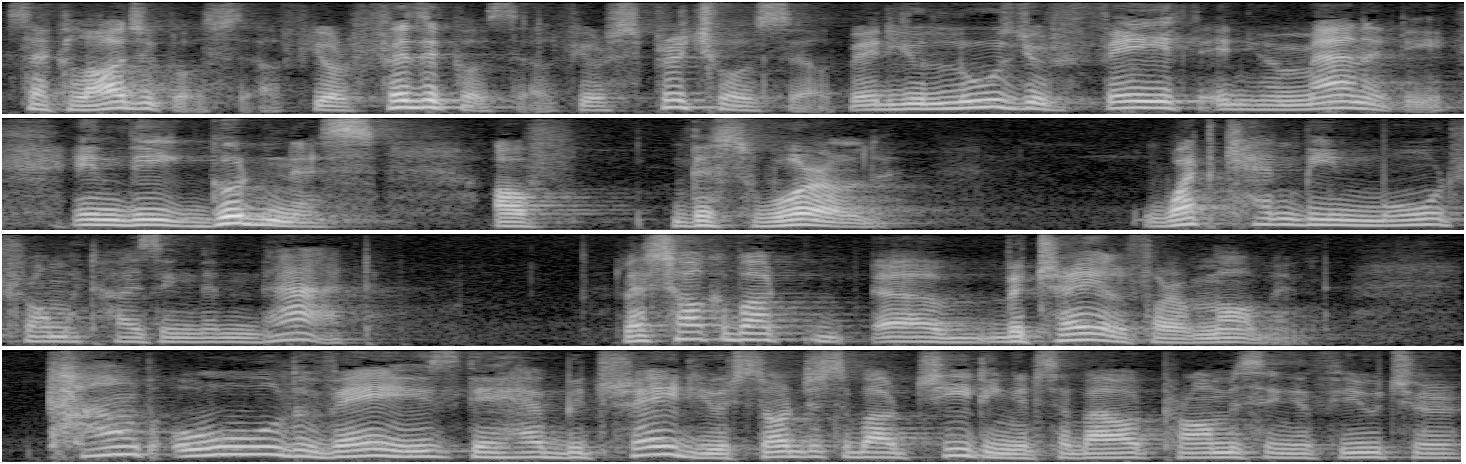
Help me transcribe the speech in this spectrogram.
psychological self, your physical self, your spiritual self, where you lose your faith in humanity, in the goodness of this world, what can be more traumatizing than that? Let's talk about uh, betrayal for a moment. Count all the ways they have betrayed you. It's not just about cheating, it's about promising a future,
